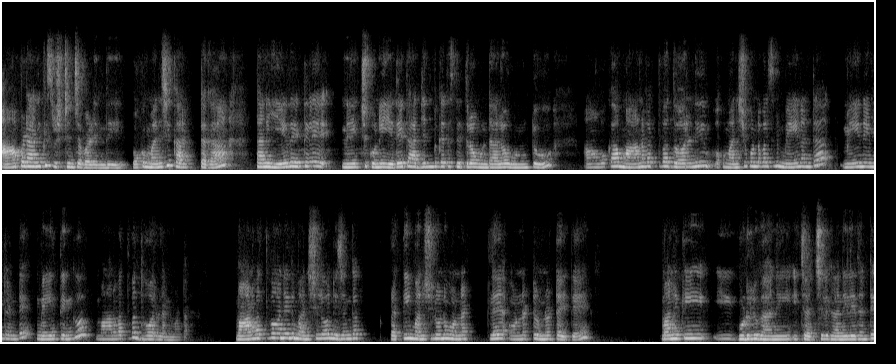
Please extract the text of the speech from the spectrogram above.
ఆపడానికి సృష్టించబడింది. ఒక మనిషి కరెక్ట్గా తను ఏదైతే నేర్చుకుని ఏదైతే ఆధ్యాత్మికత స్థితిలో ఉండాలో ఉంటూ ఒక మానవత్వ ధోరణి ఒక మనిషికి ఉండవలసిన మెయిన్ అంట మెయిన్ ఏంటంటే మెయిన్ థింగ్ మానవత్వ ధోరణి అనమాట మానవత్వం అనేది మనిషిలో నిజంగా ప్రతి మనిషిలోనూ ఉన్నట్లే ఉన్నట్టు ఉన్నట్టయితే మనకి ఈ గుడులు కానీ ఈ చర్చిలు కానీ లేదంటే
